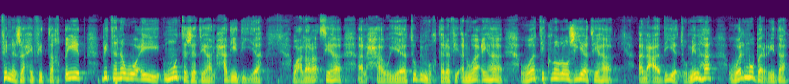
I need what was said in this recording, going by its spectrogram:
في النجاح في التخطيط بتنوع منتجاتها الحديدية وعلى رأسها الحاويات بمختلف أنواعها وتكنولوجياتها العادية منها والمبردة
